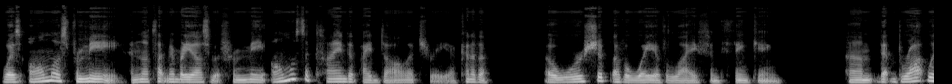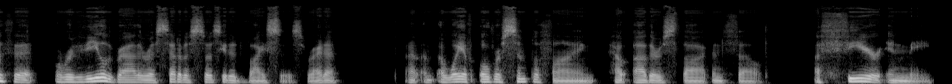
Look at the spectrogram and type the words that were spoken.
was almost for me, I'm not talking everybody else, but for me, almost a kind of idolatry, a kind of a, a worship of a way of life and thinking um, that brought with it, or revealed rather, a set of associated vices, right? A, a, a way of oversimplifying how others thought and felt, a fear in me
